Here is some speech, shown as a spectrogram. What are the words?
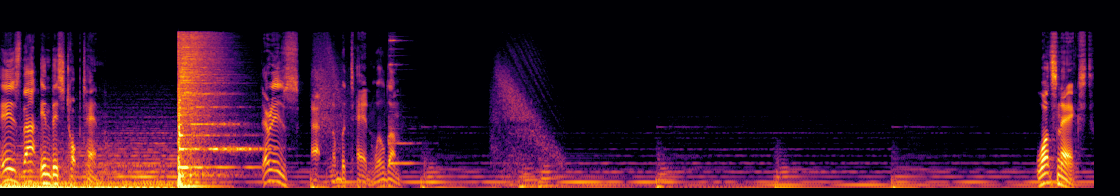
Is that in this top 10? There it is at number 10. Well done. What's next?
